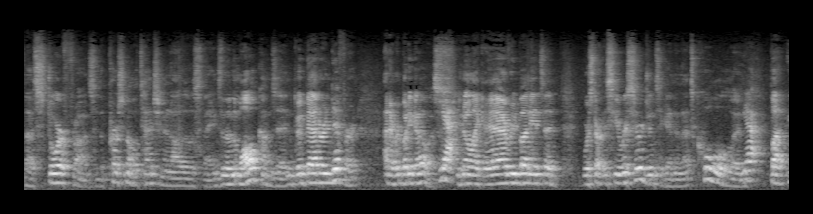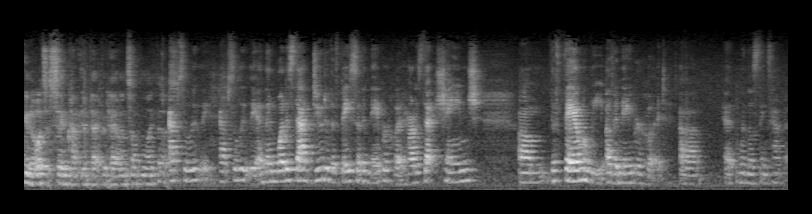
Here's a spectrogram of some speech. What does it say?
the storefronts, and the personal attention, and all those things. And then the mall comes in, good, bad, or indifferent, and everybody goes. Yeah. You know, like everybody, it's a, we're starting to see a resurgence again, and that's cool. And, Yeah. But, you know, it's the same kind of impact it had on something like this. Absolutely, absolutely. And then what does that do to the face of a neighborhood? How does that change um, the family of a neighborhood uh, when those things happen?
